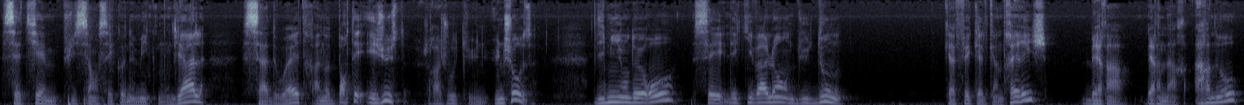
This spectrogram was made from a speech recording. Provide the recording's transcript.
septième puissance économique mondiale, ça doit être à notre portée. Et juste, je rajoute une, chose, 10 millions d'euros, c'est l'équivalent du don qu'a fait quelqu'un de très riche, Bernard, Bernard Arnault,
